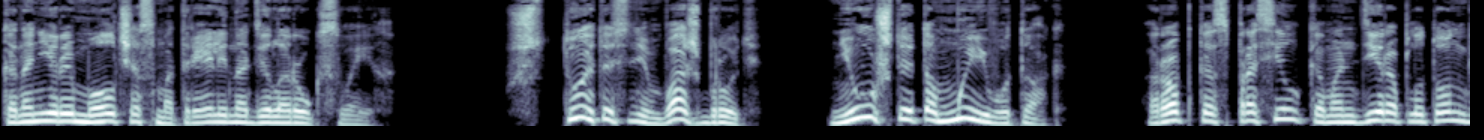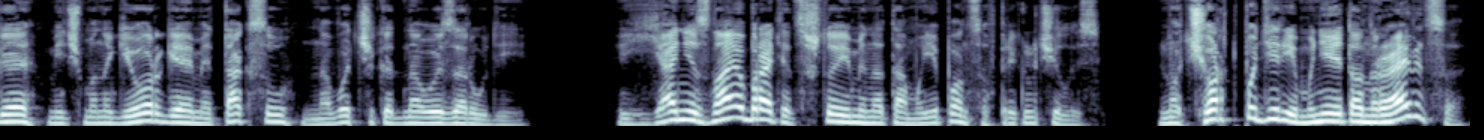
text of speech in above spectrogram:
канониры молча смотрели на дело рук своих. — Что это с ним, ваш бродь? Неужто это мы его так? Робко спросил командира Плутонга Мичмана Георгия Метаксу, наводчик одного из орудий. «Я не знаю, братец, что именно там у японцев приключилось. Но, черт подери, мне это нравится!»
